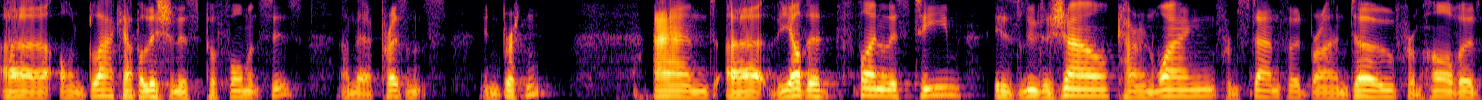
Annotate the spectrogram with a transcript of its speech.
uh, on black abolitionist performances and their presence in Britain. And uh, the other finalist team is Luda Zhao, Karen Wang from Stanford, Brian Do from Harvard,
